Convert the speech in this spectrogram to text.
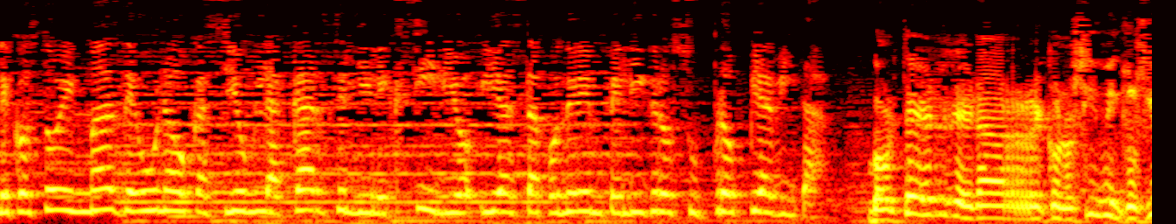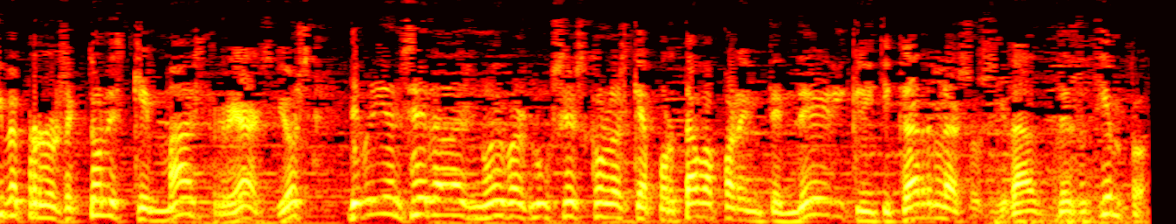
le costó en más de una ocasión la cárcel y el exilio y hasta poner en peligro su propia vida. Voltaire era reconocido inclusive por los sectores que más reacios deberían ser a las nuevas luces con las que aportaba para entender y criticar la sociedad de su tiempo.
